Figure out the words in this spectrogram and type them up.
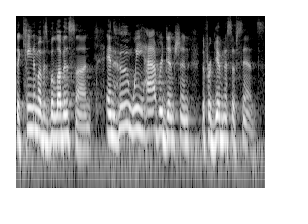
the kingdom of His beloved Son, in whom we have redemption, the forgiveness of sins.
